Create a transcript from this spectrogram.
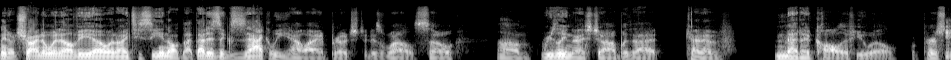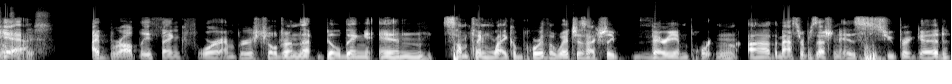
you know trying to win LVO and ITC and all that, that is exactly how I approached it as well. So um, really nice job with that kind of meta call, if you will, or personal Yeah. choice. I broadly think for Emperor's Children that building in something like Abhor the Witch is actually very important. Uh, the Master Possession is super good,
